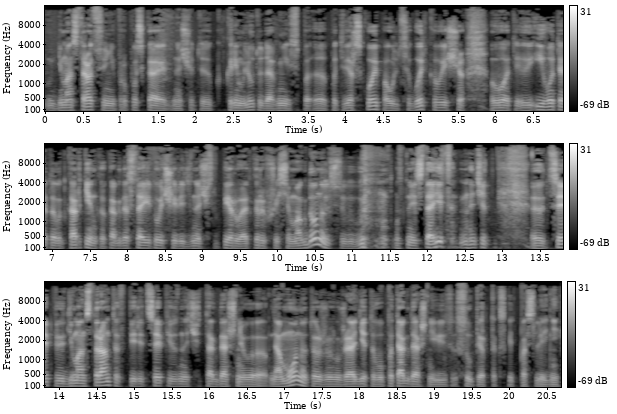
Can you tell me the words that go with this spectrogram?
демонстрацию не пропускают, значит, к Кремлю туда вниз по, Тверской, по улице Горького еще. Вот. И вот эта вот картинка, когда стоит очередь, значит, первый открывшийся Макдональдс, и стоит, значит, цепь демонстрантов перед цепью, значит, тогдашнего ОМОНа, тоже уже одетого по тогдашней супер, так сказать, последней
